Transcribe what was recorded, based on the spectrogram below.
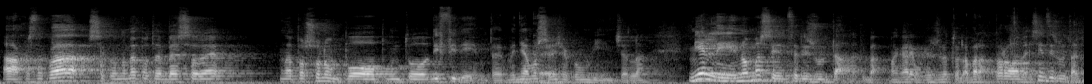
ah, questa qua secondo me potrebbe essere una persona un po' appunto diffidente, vediamo okay. se riesce a convincerla. Mi alleno ma senza risultati, ma magari qualche risultato l'avrà, però vabbè, senza risultati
